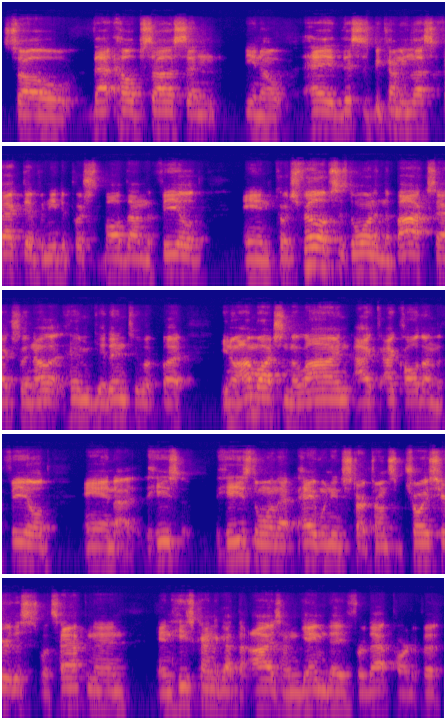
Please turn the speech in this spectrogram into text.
So that helps us. And, you know, hey, this is becoming less effective. We need to push the ball down the field. And Coach Phillips is the one in the box, actually, and I'll let him get into it. But you know, I'm watching the line. I, I called on the field, and uh, he's he's the one that hey, we need to start throwing some choice here. This is what's happening, and he's kind of got the eyes on game day for that part of it.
